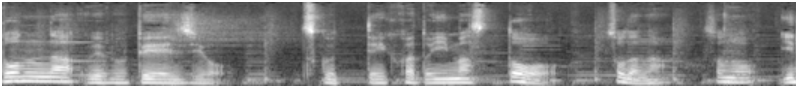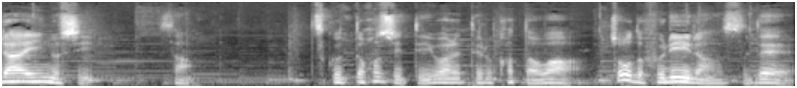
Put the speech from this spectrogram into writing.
どんなウェブページを作っていくかと言いますとそうだなその依頼主さん作ってほしいって言われてる方はちょうどフリーランスで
